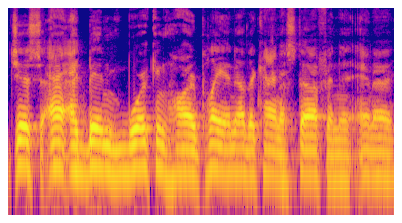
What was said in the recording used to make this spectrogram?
just, I, had been working hard playing other kind of stuff, and, and I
